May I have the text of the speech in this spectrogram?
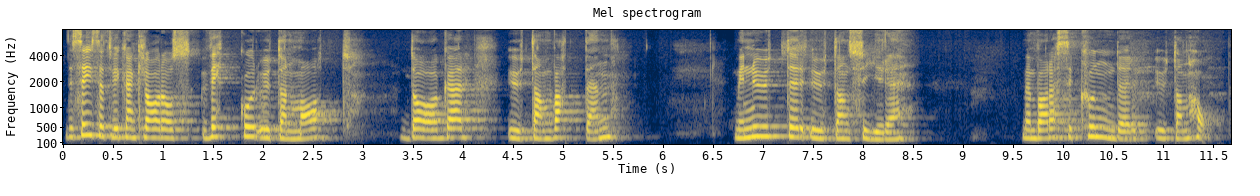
Det sägs att vi kan klara oss veckor utan mat, dagar utan vatten, minuter utan syre men bara sekunder utan hopp.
